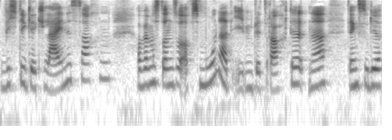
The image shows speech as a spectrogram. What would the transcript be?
wichtige kleine Sachen. Aber wenn man es dann so aufs Monat eben betrachtet, ne, denkst du dir,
